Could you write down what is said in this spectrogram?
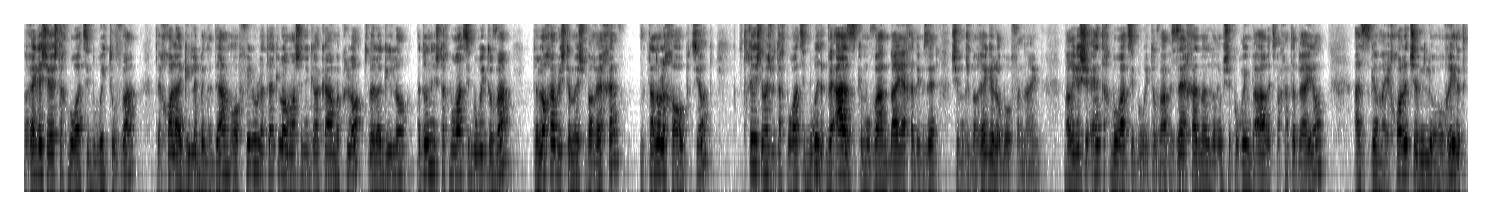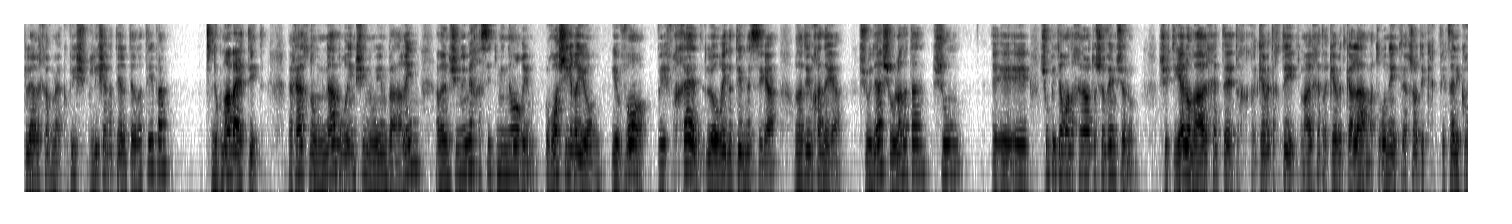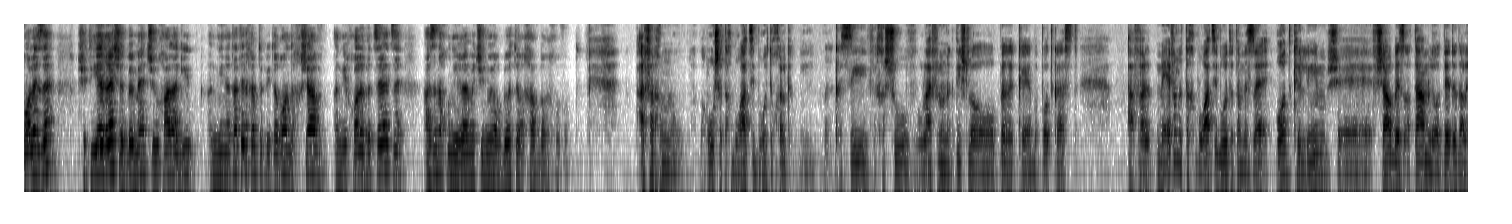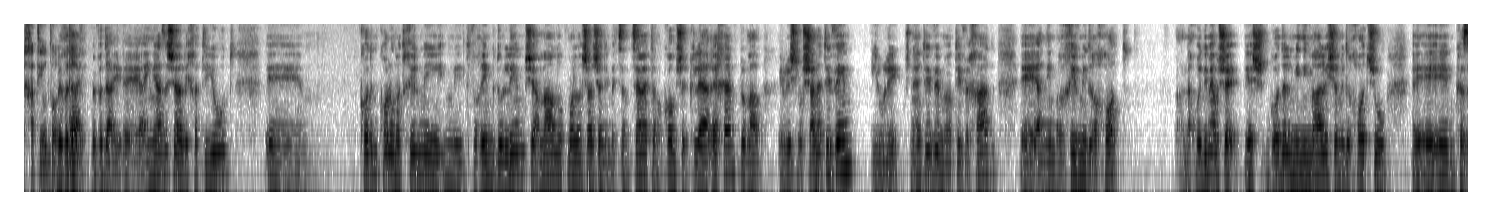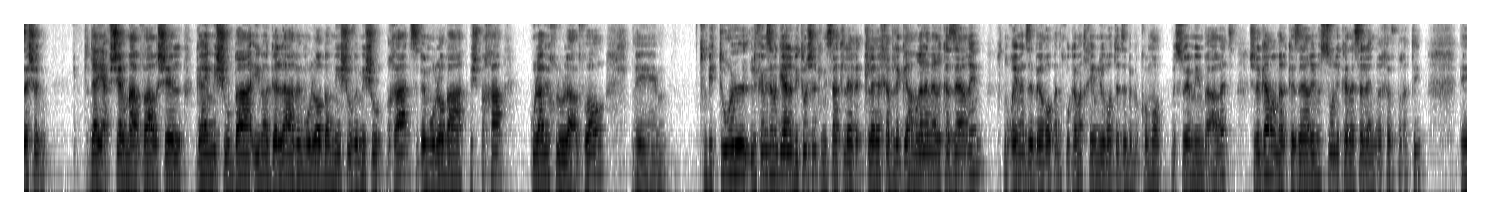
ברגע שיש תחבורה ציבורית טובה, אתה יכול להגיד לבן אדם, או אפילו לתת לו מה שנקרא כמה מקלות, ולהגיד לו, אדוני, יש תחבורה ציבורית טובה, אתה לא חייב להשתמש ברכב, נתנו לך אופציות, תתחיל להשתמש בתחבורה ציבורית, ואז כמובן בא יחד עם זה שימוש ברגל או באופניים. ברגע שאין תחבורה ציבורית טובה, וזה אחד מהדברים שקורים בארץ ואחת הבעיות, אז גם היכולת שלי להוריד את כלי הרכב מהכביש בלי שנתי אלטרנטיבה, דוגמה בעייתית. לכן אנחנו אמנם רואים שינויים בערים, אבל הם שינויים יחסית מינוריים. ראש עיר היום יבוא ויפחד להוריד נתיב נסיעה או נתיב חנייה, שהוא יודע שהוא לא נתן שום, אה, אה, אה, שום פתרון אחר לתושבים שלו. שתהיה לו מערכת אה, רכבת תחתית, מערכת רכבת קלה, מטרונית, איך שלא תרצה לקרוא לזה, שתהיה רשת באמת, שיוכל להגיד, אני נתתי לכם את הפתרון, עכשיו אני יכול לבצע את זה, אז אנחנו נראה באמת שינוי הרבה יותר רחב ברחובות. א', אנחנו, ברור שהתחבורה הציבורית הוא חלק מרכזי וחשוב, ואולי אפילו נקדיש לו פרק אה, בפודקאסט, אבל מעבר לתחבורה ציבורית, אתה מזהה עוד כלים שאפשר בעזרתם לעודד את ההליכתיות ברחוב? בוודאי, בוודאי. אה, העניין הזה של הליכתיות, אה, קודם כל הוא מתחיל מדברים גדולים שאמרנו, כמו למשל שאני מצמצם את המקום של כלי הרכב, כלומר, יהיו לי שלושה נתיבים, יהיו לי שני נתיבים נתיב אחד, אני מרחיב מדרכות. אנחנו יודעים היום שיש גודל מינימלי של מדרכות שהוא כזה ש... אתה יודע, יאפשר מעבר של, גם אם מישהו בא עם עגלה ומולו בא מישהו ומישהו רץ ומולו באה משפחה, כולם יוכלו לעבור. אה, ביטול, לפעמים זה מגיע לביטול של כניסת כלי רכב לגמרי למרכזי ערים. אנחנו רואים את זה באירופה, אנחנו גם מתחילים לראות את זה במקומות מסוימים בארץ, שלגמרי מרכזי ערים אסור להיכנס אליהם רכב פרטי. אה,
